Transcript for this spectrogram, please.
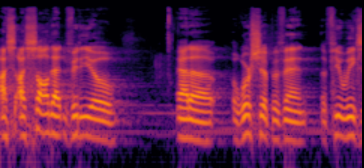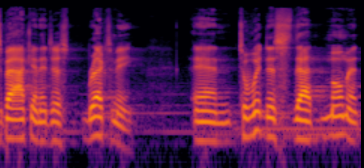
I, I saw that video at a, a worship event a few weeks back, and it just wrecked me. And to witness that moment,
